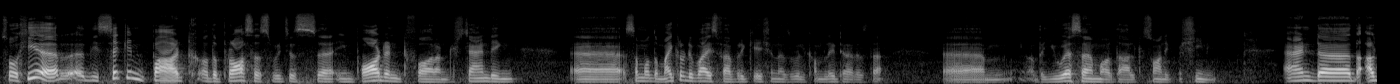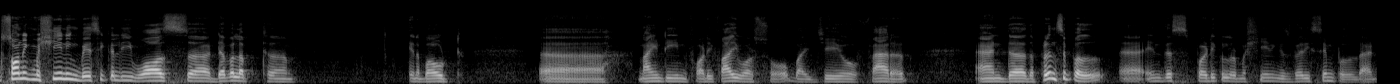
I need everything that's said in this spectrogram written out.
So, here the second part of the process which is important for understanding some of the micro device fabrication as will come later is the um, the USM or the ultrasonic machining. And uh, the ultrasonic machining basically was uh, developed uh, in about uh, 1945 or so by J. O. Farrer and uh, the principle uh, in this particular machining is very simple that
